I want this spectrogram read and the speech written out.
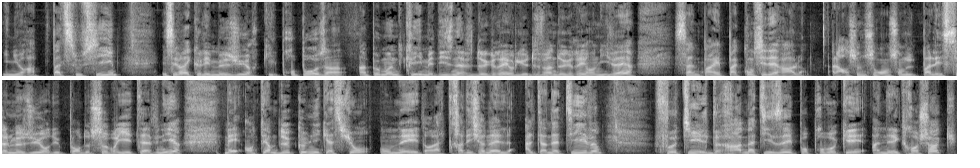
il n'y aura pas de souci. Et c'est vrai que les mesures qu'il propose, hein, un peu moins de clim et 19 degrés au lieu de 20 degrés en hiver, ça ne paraît pas considérable. Alors ce ne seront sans doute pas les seules mesures du plan de sobriété à venir, mais en termes de communication, on est dans la traditionnelle alternative. Faut-il dramatiser pour provoquer un électrochoc?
